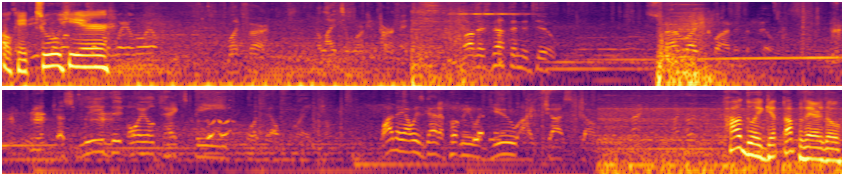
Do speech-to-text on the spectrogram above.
Okay, two here. What for? The lights are working perfect. Well, there's nothing to do. But I like climbing the pillars. Just leave the oil tanks be, or they'll break. Why they always gotta put me with you, I just don't. How do I get up there though?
